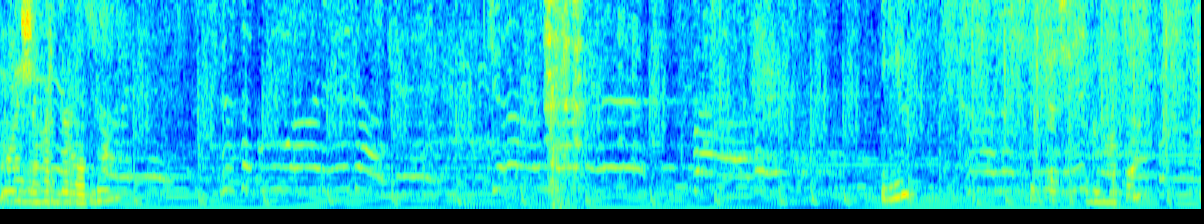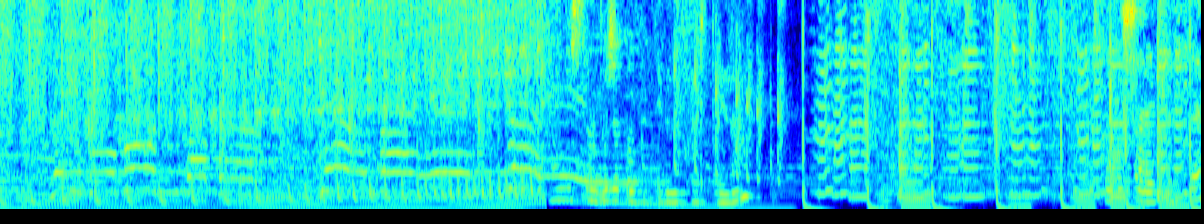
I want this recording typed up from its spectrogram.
Майже гардеробна. І сидяча кімната. Сонячна дуже позитивна квартира. Залишається все.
